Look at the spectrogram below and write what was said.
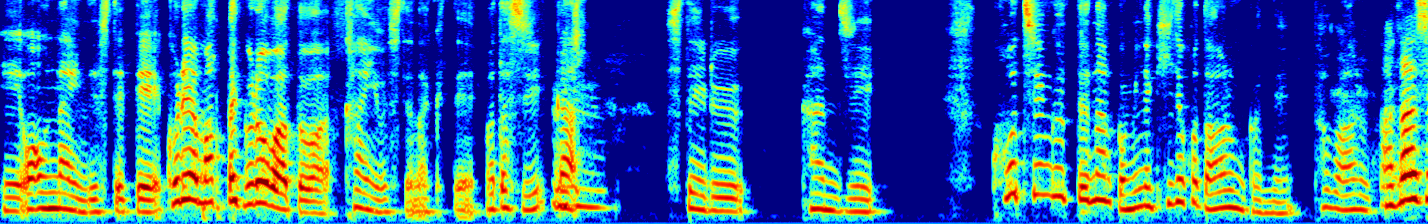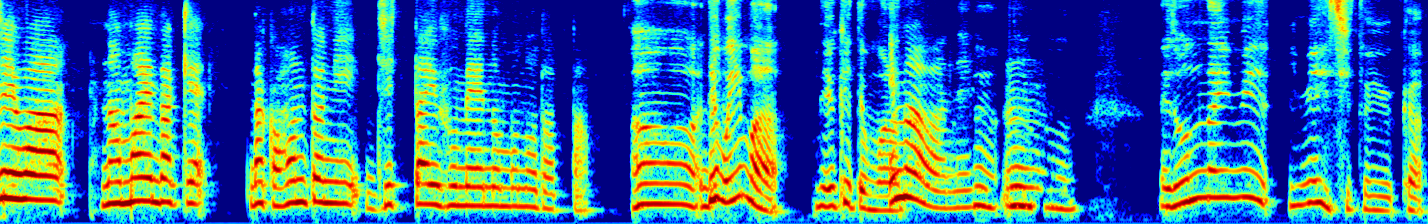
えーオンラインでしててこれは全くロバートは関与してなくて私がうんしてる感じ、コーチングってなんかみんな聞いたことあるんかね？多分あるか私は名前だけ。なんか本当に実態不明のものだった。あーでも今、ね、受けてもらって、今はね、うんうんうんうんえどんなイメーイメージというか。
